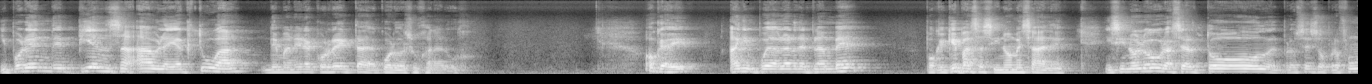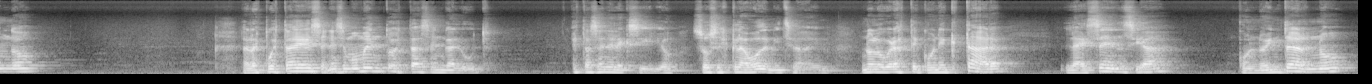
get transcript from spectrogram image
y por ende piensa, habla y actúa de manera correcta de acuerdo a su Hanaruj. Ok, ¿alguien puede hablar del plan B? Porque ¿qué pasa si no me sale? Y si no logro hacer todo el proceso profundo, la respuesta es, en ese momento estás en Galut. Estás en el exilio, sos esclavo de Mitzrayim. No lograste conectar la esencia con lo interno,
